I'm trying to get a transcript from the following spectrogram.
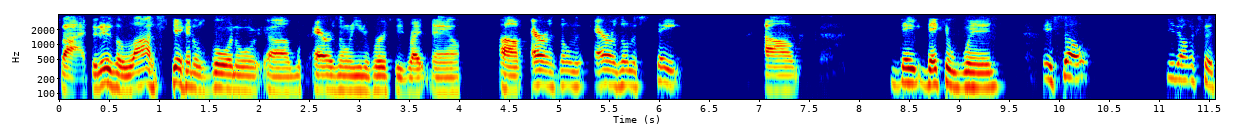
side. So there's a lot of scandals going on uh, with Arizona University right now. Um, Arizona Arizona State, um, they they can win, and so you know, like I said,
